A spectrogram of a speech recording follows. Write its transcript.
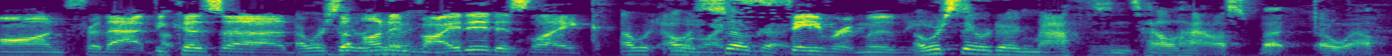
on for that because uh, wish the were doing- Uninvited is like I would- oh, one of my so good. favorite movies. I wish they were doing Matheson's Hell House, but oh well.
